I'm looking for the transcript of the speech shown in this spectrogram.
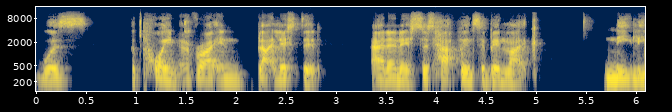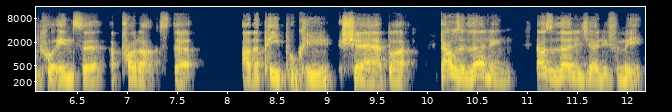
was the point of writing blacklisted, and then it's just happened to been like neatly put into a product that other people can share. But that was a learning that was a learning journey for me.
